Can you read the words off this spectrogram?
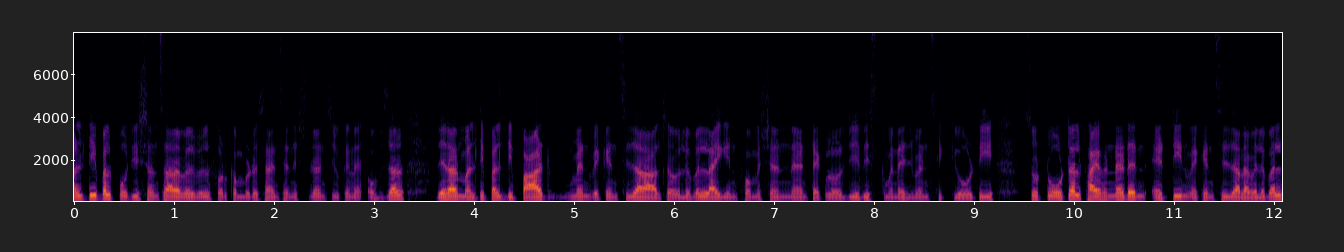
multiple positions are available for computer science and students. You can observe there are multiple department vacancies are also available like information and technology risk management security. So total 518 vacancies are available.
